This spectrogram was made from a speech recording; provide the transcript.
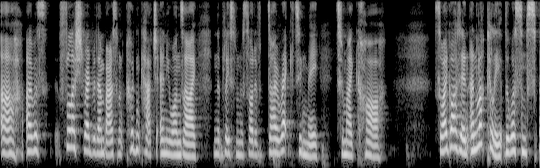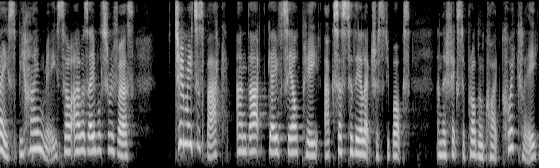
Uh, I was flushed red with embarrassment, couldn't catch anyone's eye, and the policeman was sort of directing me to my car. So I got in, and luckily there was some space behind me, so I was able to reverse two meters back, and that gave CLP access to the electricity box, and they fixed the problem quite quickly.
